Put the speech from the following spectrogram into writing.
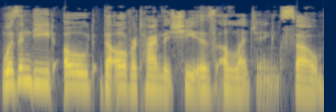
was indeed owed the overtime that she is alleging. So,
